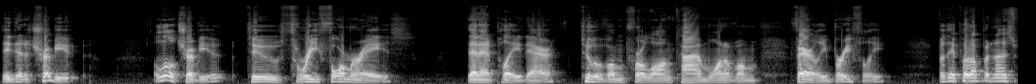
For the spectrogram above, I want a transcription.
they did a tribute, a little tribute to three former A's that had played there. Two of them for a long time, one of them fairly briefly. But they put up a nice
